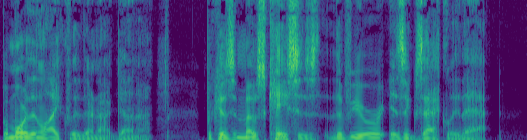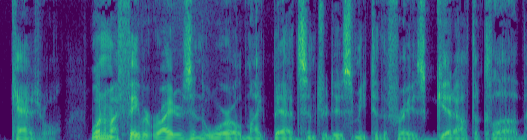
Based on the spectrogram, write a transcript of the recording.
But more than likely, they're not gonna. Because in most cases, the viewer is exactly that casual. One of my favorite writers in the world, Mike Betts, introduced me to the phrase get out the club.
